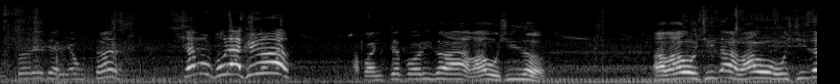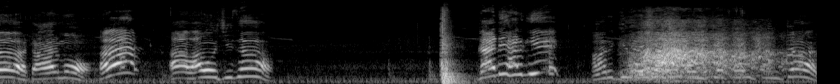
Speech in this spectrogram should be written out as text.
ઉત્તર એ દે, એ ઉત્તર કેમ ઊભું રાખ્યું? આ પંચર પડી છે આ હવા ઓછી છે. હવા ઓછી છે હવા ઓછી છે ટાયરમાં. હા? આ હવા ઓછી છે. ગાડી હરગી હરકી નહીં છે, પંચર પડી પંચર.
